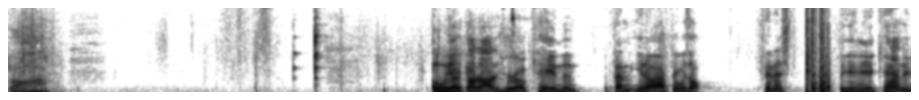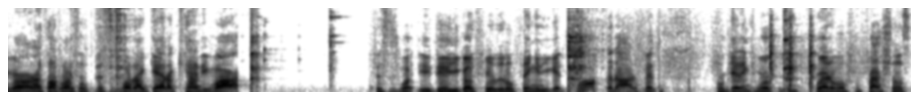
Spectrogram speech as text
God. Only I got out of here okay, and then, but then, you know, after it was all finished, they gave me a candy bar, and I thought to myself, this is what I get, a candy bar? This is what you do. You go through a little thing, and you get chocolate out of it. We're getting to work with incredible professionals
